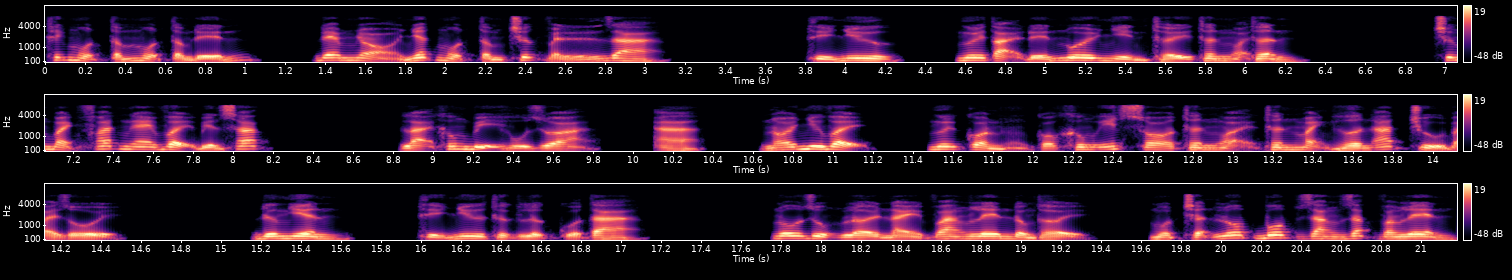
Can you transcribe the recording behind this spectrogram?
thích một tấm một tấm đến, đem nhỏ nhất một tấm trước vén lên ra. Thì như, ngươi tại đến nuôi nhìn thấy thân ngoại thân. Trương Bạch Phát nghe vậy biến sắc. Lại không bị hù dọa, à, nói như vậy, ngươi còn có không ít so thân ngoại thân mạnh hơn át chủ bài rồi. Đương nhiên, thì như thực lực của ta. Nô dụng lời này vang lên đồng thời, một trận lốp bốp răng rắc vang lên.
